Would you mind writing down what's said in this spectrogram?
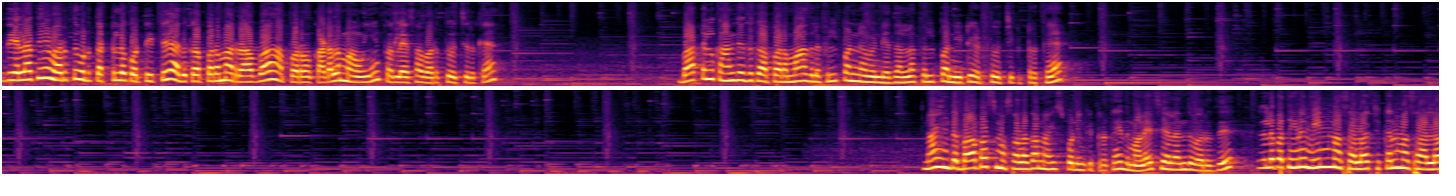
இது எல்லாத்தையும் வறுத்து ஒரு தட்டில் கொட்டிட்டு அதுக்கப்புறமா ரவா அப்புறம் கடலை மாவையும் லேசாக வறுத்து வச்சுருக்கேன். பாட்டில் காஞ்சதுக்கு அப்புறமா அதில் ஃபில் பண்ண வேண்டியதெல்லாம் ஃபில் பண்ணிவிட்டு எடுத்து வச்சுக்கிட்டு இருக்கேன். நான் இந்த பாபாஸ் மசாலா தான் நான் யூஸ் பண்ணிக்கிட்டு இருக்கேன். இது மலேசியாலேருந்து வருது. இதில் பார்த்தீங்கன்னா மீன் மசாலா சிக்கன் மசாலா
